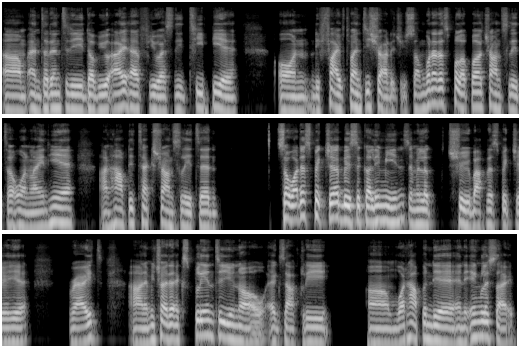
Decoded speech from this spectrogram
um entered into the WIF USD pair on the 520 strategy. So I'm gonna just pull up a translator online here and have the text translated so what this picture basically means, let me look, show you back this picture here, right? And let me try to explain to you now exactly um, what happened there in the English side.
